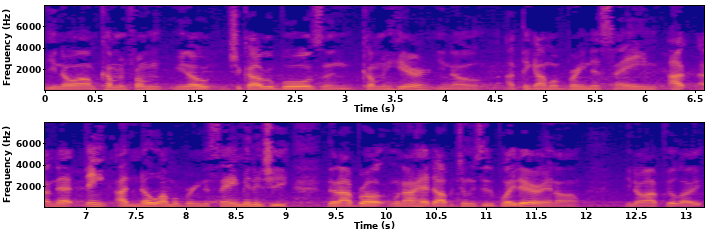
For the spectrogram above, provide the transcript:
You know, I'm coming from, you know, Chicago Bulls and coming here, you know, I think I'm gonna bring the same, I, I not think, I know I'm gonna bring the same energy that I brought when I had the opportunity to play there. And, um, you know, I feel like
